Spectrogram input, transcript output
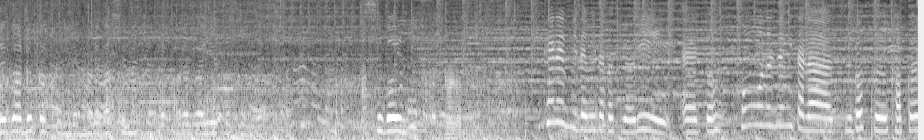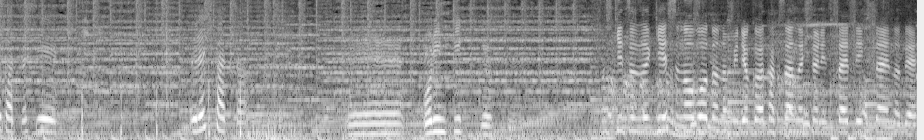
れがルカ君でこれがセナちゃんでこれがユウト君で。すごいなテレビで見た時より、えーと、本物で見たらすごくかっこよかったし嬉しかった。えー、オリンピック引き続きスノーボードの魅力はたくさんの人に伝えていきたいので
